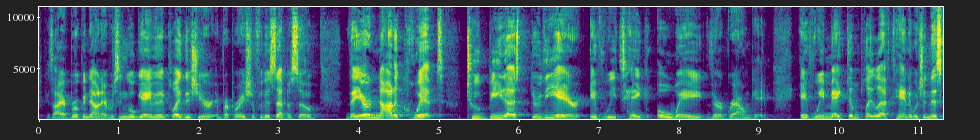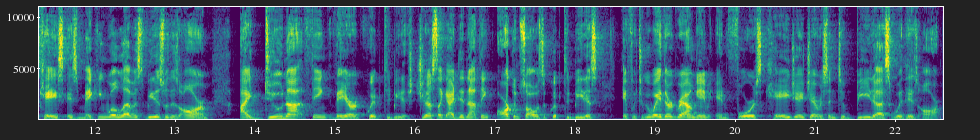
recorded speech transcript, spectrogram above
because I have broken down every single game they played this year in preparation for this episode, they are not equipped to beat us through the air if we take away their ground game. If we make them play left handed, which in this case is making Will Levis beat us with his arm, I do not think they are equipped to beat us. Just like I did not think Arkansas was equipped to beat us if we took away their ground game and forced KJ Jefferson to beat us with his arm.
